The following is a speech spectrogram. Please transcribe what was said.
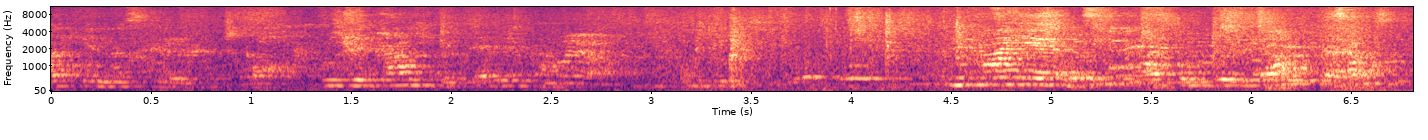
Карпатівна скрипочка, музикант і телефон. Немає акомпаніатора.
